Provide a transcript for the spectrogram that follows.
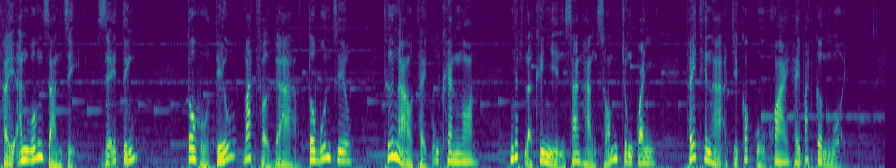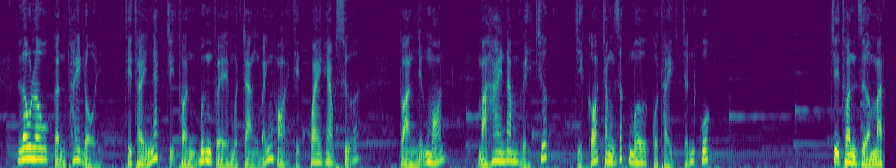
Thầy ăn uống giản dị, dễ tính. Tô hủ tiếu, bát phở gà, tô bún riêu, thứ nào thầy cũng khen ngon. Nhất là khi nhìn sang hàng xóm chung quanh, thấy thiên hạ chỉ có củ khoai hay bát cơm nguội. Lâu lâu cần thay đổi, thì thầy nhắc chị Thuần bưng về một chàng bánh hỏi thịt quay heo sữa, toàn những món mà hai năm về trước chỉ có trong giấc mơ của thầy Trấn Quốc. Chị Thuần rửa mặt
